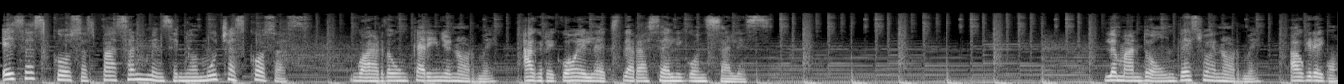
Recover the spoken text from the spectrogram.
Esas cosas pasan me enseñó muchas cosas. Guardo un cariño enorme, agregó el ex de Araceli González. Le mando un beso enorme, agregó.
